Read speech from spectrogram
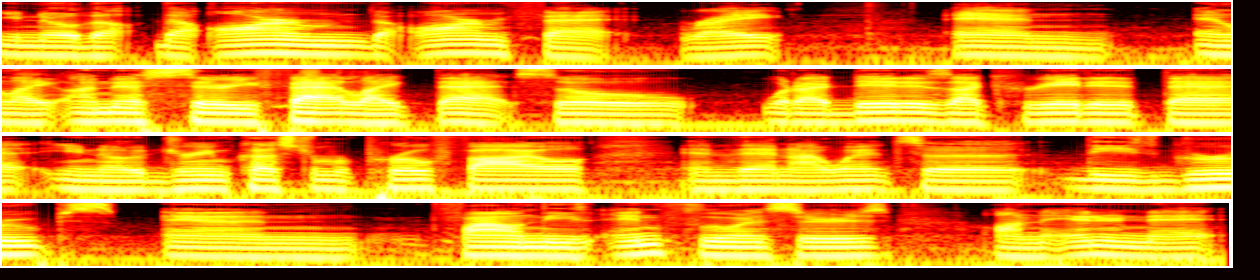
you know the the arm the arm fat right and and like unnecessary fat like that so what I did is I created that you know dream customer profile and then I went to these groups and found these influencers on the internet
